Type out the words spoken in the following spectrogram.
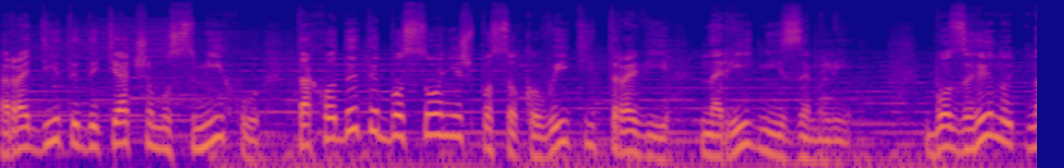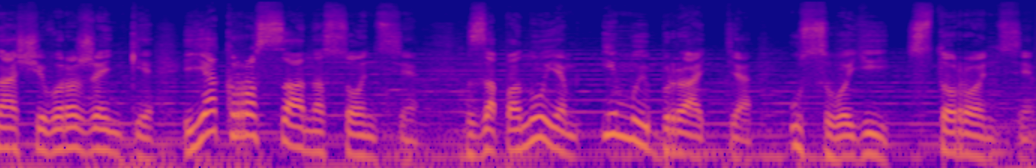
радіти дитячому сміху та ходити босоніж по соковитій траві на рідній землі. Бо згинуть наші вороженьки, як роса на сонці. Запануєм і ми, браття, у своїй сторонці.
